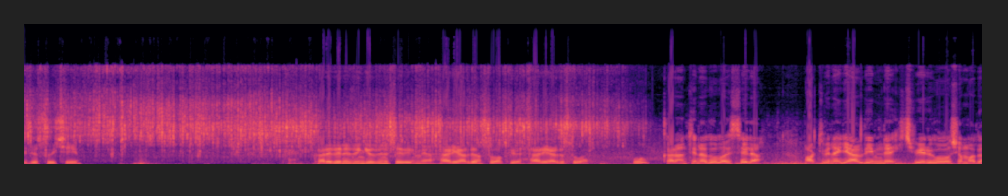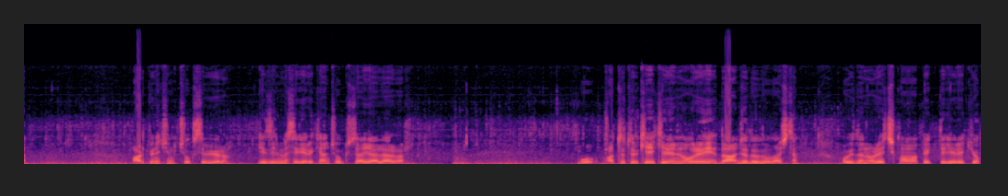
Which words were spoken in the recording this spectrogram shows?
Bir de su içeyim. Karadeniz'in gözünü seveyim ya. Her yerden su akıyor. Her yerde su var. Bu karantina dolayısıyla Artvin'e geldiğimde hiçbir yere dolaşamadım. Artvin'i çünkü çok seviyorum. Gezilmesi gereken çok güzel yerler var. Bu Atatürk heykelinin orayı daha önce de dolaştım. O yüzden oraya çıkmama pek de gerek yok.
